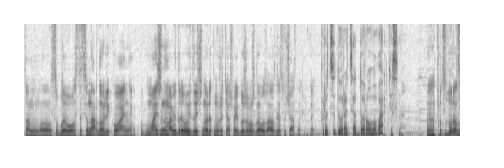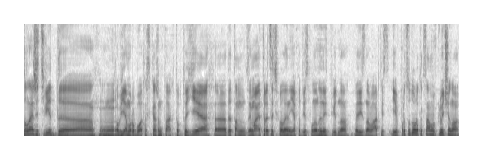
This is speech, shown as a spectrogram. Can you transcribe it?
там особливого стаціонарного лікування. Майже немає відриву від звичного ритму життя, що є дуже важливо зараз для сучасних людей. Процедура ця дороговартісна. Е, Процедура залежить від е, об'єму роботи, скажімо так. Тобто є, е, де там займає 30 хвилин, є по 2,5 години, відповідно, різна вартість. І в процедуру так само включено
